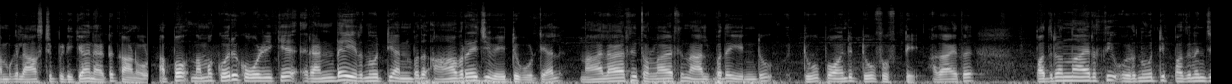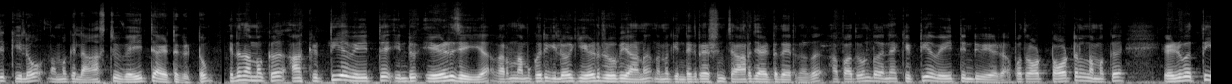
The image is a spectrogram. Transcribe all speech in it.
നമുക്ക് ലാസ്റ്റ് പിടിക്കാനായിട്ട് കാണുള്ളൂ. അപ്പോൾ നമുക്കൊരു കോഴിക്ക് രണ്ട് ഇരുന്നൂറ്റി അൻപത് ആവറേജ് വെയിറ്റ് കൂട്ടിയാൽ നാലായിരത്തി തൊള്ളായിരത്തി നാൽപ്പത് into two point two fifty അതായത് പതിനൊന്നായിരത്തി ഒരുന്നൂറ്റി പതിനഞ്ച് കിലോ നമുക്ക് ലാസ്റ്റ് വെയിറ്റ് ആയിട്ട് കിട്ടും. ഇനി നമുക്ക് ആ കിട്ടിയ വെയിറ്റ് ഇന്റു ഏഴ് ചെയ്യുക. കാരണം നമുക്കൊരു കിലോയ്ക്ക് ഏഴ് രൂപയാണ് നമുക്ക് ഇന്റഗ്രേഷൻ ചാർജ് ആയിട്ട് തരുന്നത്. അപ്പോൾ അതുകൊണ്ട് തന്നെ കിട്ടിയ വെയിറ്റ് ഇന്റു ഏഴ്. അപ്പോൾ ടോട്ടൽ നമുക്ക് എഴുപത്തി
